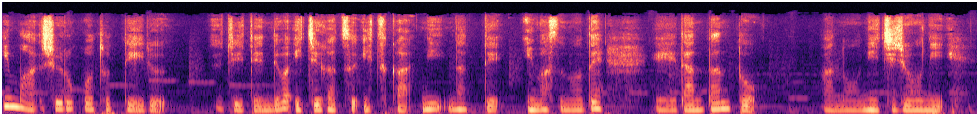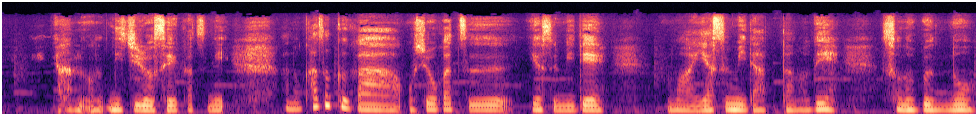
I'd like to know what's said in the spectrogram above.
今収録をとっている時点では1月5日になっていますので、えー、だんだんとあの日常にあの、日常生活に。あの、家族がお正月休みで、まあ休みだったので、その分の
